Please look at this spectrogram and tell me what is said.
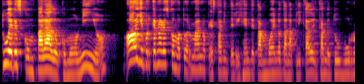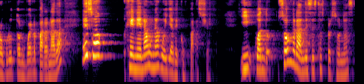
tú eres comparado como niño, oye, ¿por qué no eres como tu hermano que es tan inteligente, tan bueno, tan aplicado, en cambio tú burro, bruto, bueno para nada? Eso genera una huella de comparación. Y cuando son grandes estas personas,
